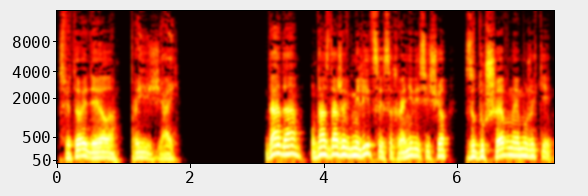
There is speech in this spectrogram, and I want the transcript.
Святое дело, проезжай. Да-да, у нас даже в милиции сохранились еще задушевные мужики.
